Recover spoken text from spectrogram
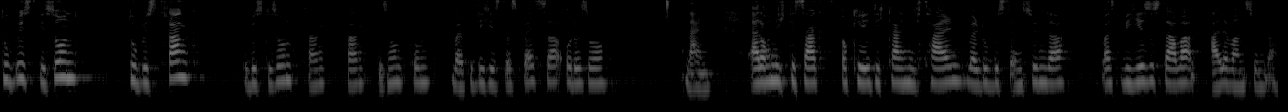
du bist gesund, du bist krank, du bist gesund, krank, krank, gesund, gesund, weil für dich ist das besser oder so. Nein, er hat auch nicht gesagt, okay, dich kann ich nicht heilen, weil du bist ein Sünder. Weißt, wie Jesus da war, alle waren Sünder.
